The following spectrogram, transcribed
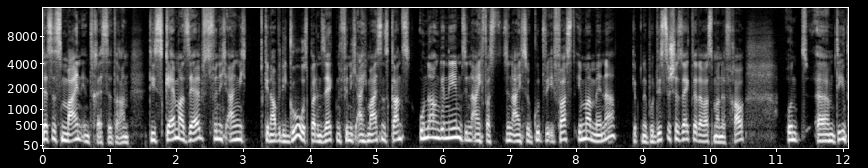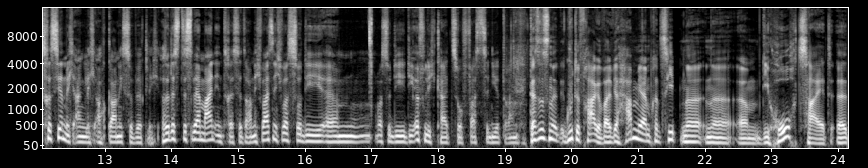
Das ist mein Interesse dran. Die Scammer selbst finde ich eigentlich, genau wie die Gurus bei den Sekten, finde ich eigentlich meistens ganz unangenehm, sind eigentlich, fast, sind eigentlich so gut wie fast immer Männer. Gibt eine buddhistische Sekte, da war es mal eine Frau. Und ähm, die interessieren mich eigentlich auch gar nicht so wirklich. Also das, das wäre mein Interesse dran. Ich weiß nicht, was so die, ähm, was so die, die Öffentlichkeit so fasziniert dran. Das ist eine gute Frage, weil wir haben ja im Prinzip eine, eine ähm, die Hochzeit äh,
